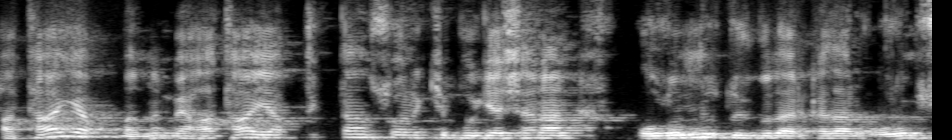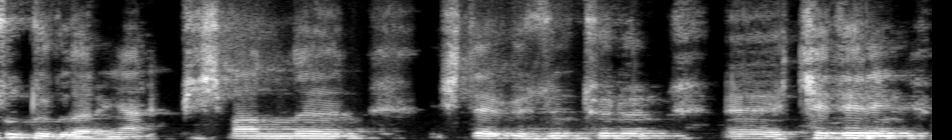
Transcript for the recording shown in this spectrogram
hata yapmanın ve hata yaptıktan sonraki bu yaşanan olumlu duygular kadar olumsuz duyguların yani pişmanlığın, işte üzüntünün, e, kederin,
